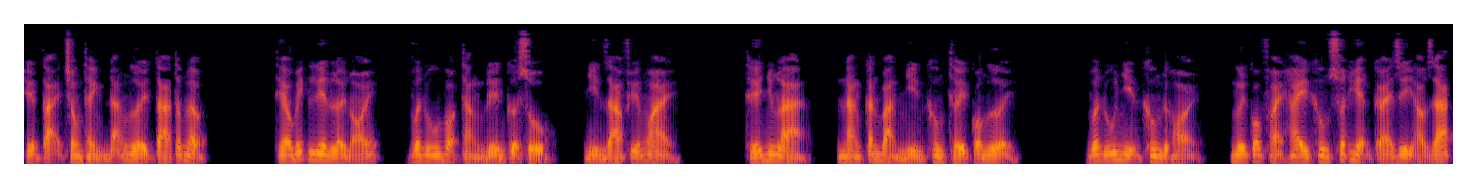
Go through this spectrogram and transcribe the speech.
hiện tại trong thành đã người ta tấp nập. Theo bích liên lời nói, vân u vọt thẳng đến cửa sổ, nhìn ra phía ngoài. Thế nhưng là, nàng căn bản nhìn không thấy có người. Vân u nhịn không được hỏi ngươi có phải hay không xuất hiện cái gì ảo giác?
